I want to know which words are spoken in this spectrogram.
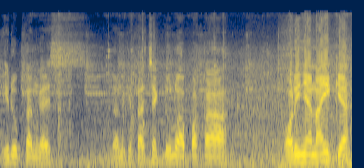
hidupkan guys. Dan kita cek dulu apakah olinya naik ya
